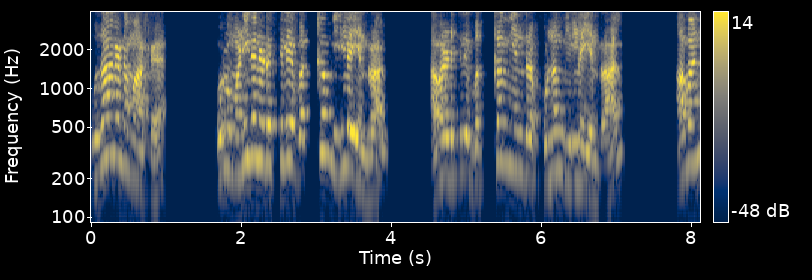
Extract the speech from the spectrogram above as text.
உதாரணமாக ஒரு மனிதனிடத்திலே வெட்கம் இல்லை என்றால் அவனிடத்திலே வெக்கம் என்ற குணம் இல்லை என்றால் அவன்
